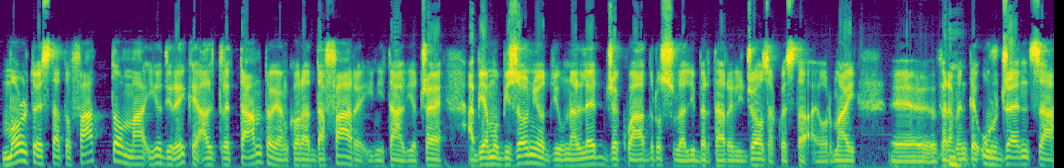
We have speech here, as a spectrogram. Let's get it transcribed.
molto è stato fatto ma io direi che altrettanto è ancora da fare in Italia. Cioè abbiamo bisogno di una legge quadro sulla libertà religiosa. Questa è ormai eh, veramente urgenza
